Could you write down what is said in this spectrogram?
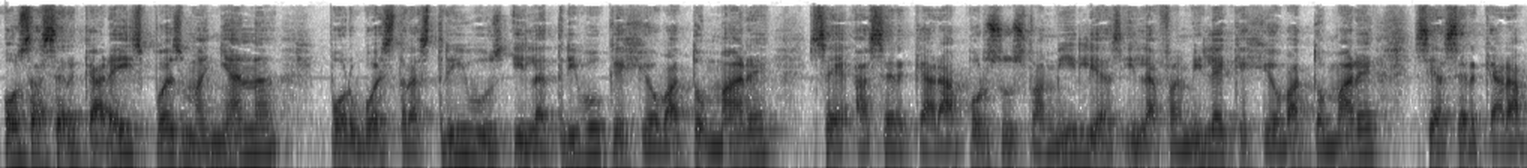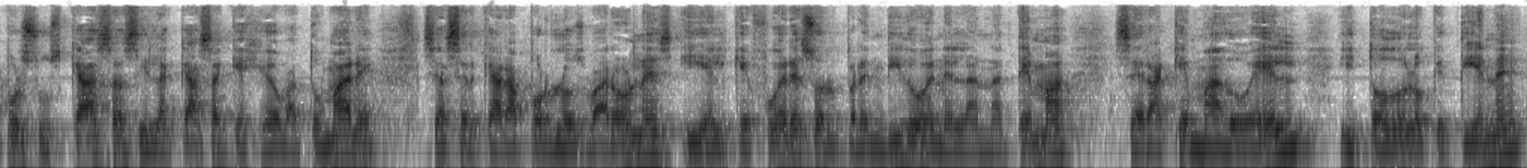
Os acercaréis pues mañana por vuestras tribus, y la tribu que Jehová tomare se acercará por sus familias, y la familia que Jehová tomare se acercará por sus casas, y la casa que Jehová tomare se acercará por los varones, y el que fuere sorprendido en el anatema será quemado él y todo lo que tiene,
